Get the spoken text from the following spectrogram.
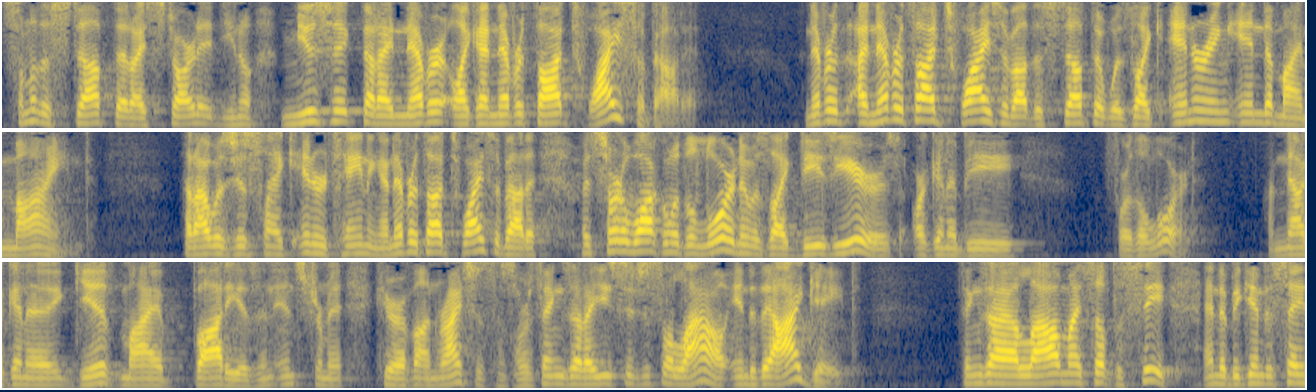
Some of the stuff that I started, you know, music that I never, like, I never thought twice about it. Never, I never thought twice about the stuff that was like entering into my mind that I was just like entertaining. I never thought twice about it. I started walking with the Lord, and it was like, these years are going to be for the Lord. I'm not going to give my body as an instrument here of unrighteousness or things that I used to just allow into the eye gate, things I allow myself to see, and to begin to say,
